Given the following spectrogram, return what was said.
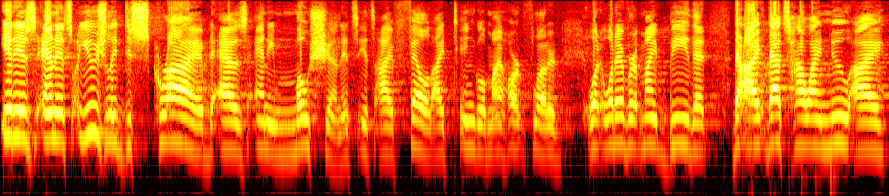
It is, and it's usually described as an emotion. It's, it's I felt, I tingled, my heart fluttered, what, whatever it might be, that, that I, that's how I knew I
